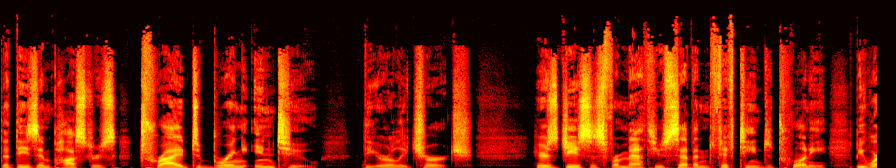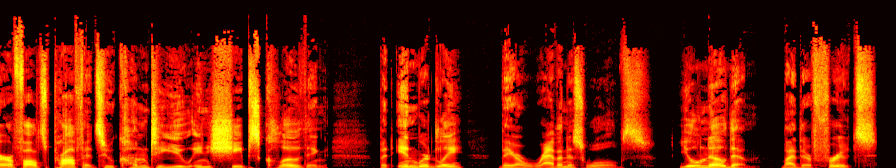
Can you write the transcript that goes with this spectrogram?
that these impostors tried to bring into the early church. Here's Jesus from Matthew 7 15 to 20. Beware of false prophets who come to you in sheep's clothing, but inwardly they are ravenous wolves. You'll know them by their fruits.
